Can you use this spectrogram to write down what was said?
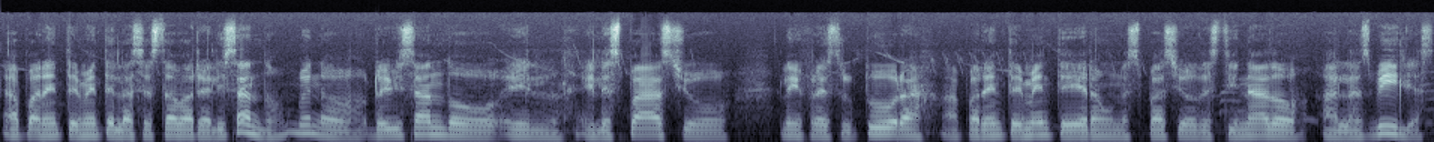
aparentemente las estaba realizando. Bueno, revisando el, el, espacio, la infraestructura, aparentemente era un espacio destinado a las villas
